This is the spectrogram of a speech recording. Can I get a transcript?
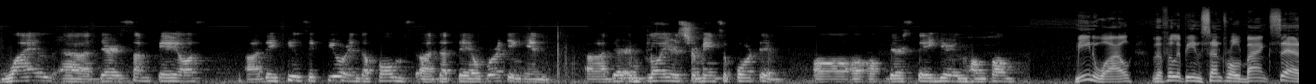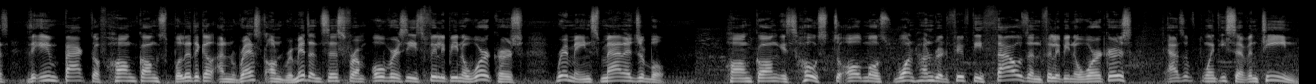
while there is some chaos, Uh, they feel secure in the homes uh, that they are working in. Uh, their employers remain supportive uh, of their stay here in Hong Kong. Meanwhile, the Philippine Central Bank says the impact of Hong Kong's political unrest on remittances from overseas Filipino workers remains manageable. Hong Kong is host to almost 150,000 Filipino workers as of 2017.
